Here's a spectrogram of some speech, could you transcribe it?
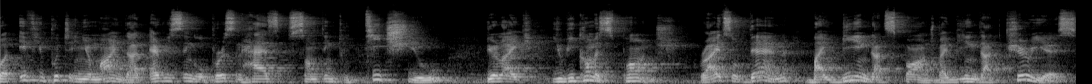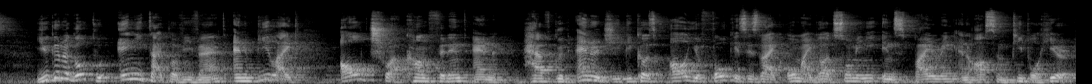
But if you put in your mind that every single person has something to teach you, you're like, you become a sponge, right? So then, by being that sponge, by being that curious, you're gonna go to any type of event and be like ultra confident and have good energy because all your focus is like, oh my god, so many inspiring and awesome people here.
